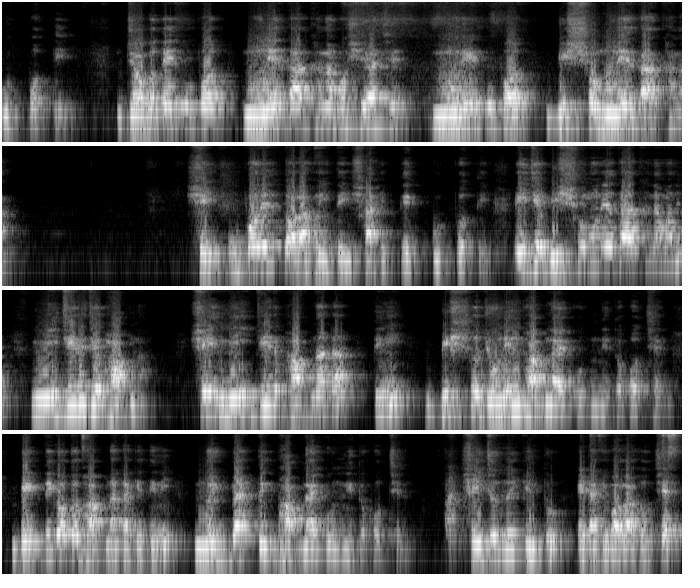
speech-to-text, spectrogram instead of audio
উৎপত্তি। জগতের উপর মনের কারখানা বসিয়াছে মনের উপর বিশ্ব মনের কারখানা। সেই উপরের তলা হইতেই সাহিত্যের উৎপত্তি। এই যে বিশ্ব মনের কারখানা মানে নিজের যে ভাবনা, সেই নিজের ভাবনাটা তিনি বিশ্বজনীন ভাবনায় উন্নীত করছেন। ব্যক্তিগত ভাবনাটাকে তিনি নৈব্যক্তিক ভাবনায় উন্নীত করছেন। সেই জন্যই কিন্তু এটাকে বলা হচ্ছে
